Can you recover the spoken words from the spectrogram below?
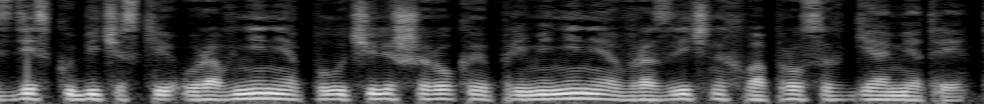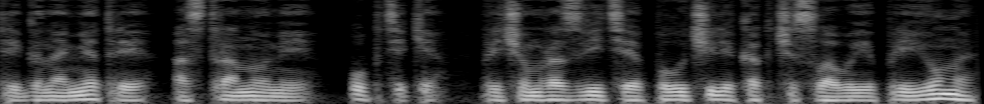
Здесь кубические уравнения получили широкое применение в различных вопросах геометрии, тригонометрии, астрономии, оптики, причем развитие получили как числовые приемы,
